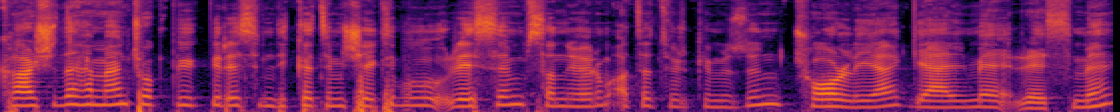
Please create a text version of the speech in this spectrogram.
Karşıda hemen çok büyük bir resim dikkatimi çekti. Bu resim sanıyorum Atatürk'ümüzün Çorlu'ya gelme resmi.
